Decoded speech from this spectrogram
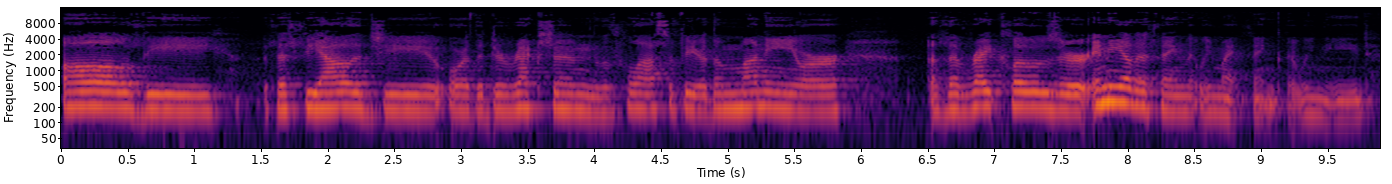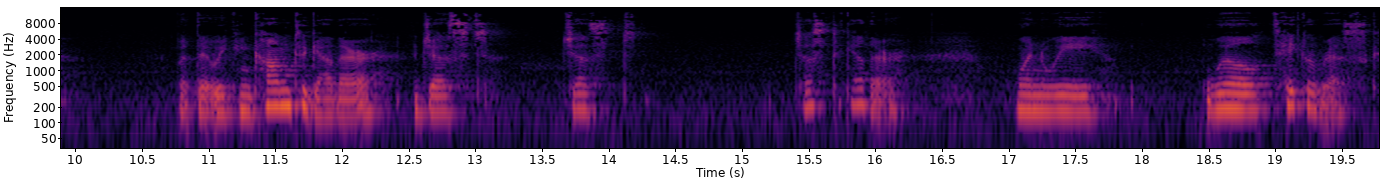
all the the theology or the direction, the philosophy or the money or Uh, the right clothes or any other thing that we might think that we need, but that we can come together just, just, just together when we will take a risk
